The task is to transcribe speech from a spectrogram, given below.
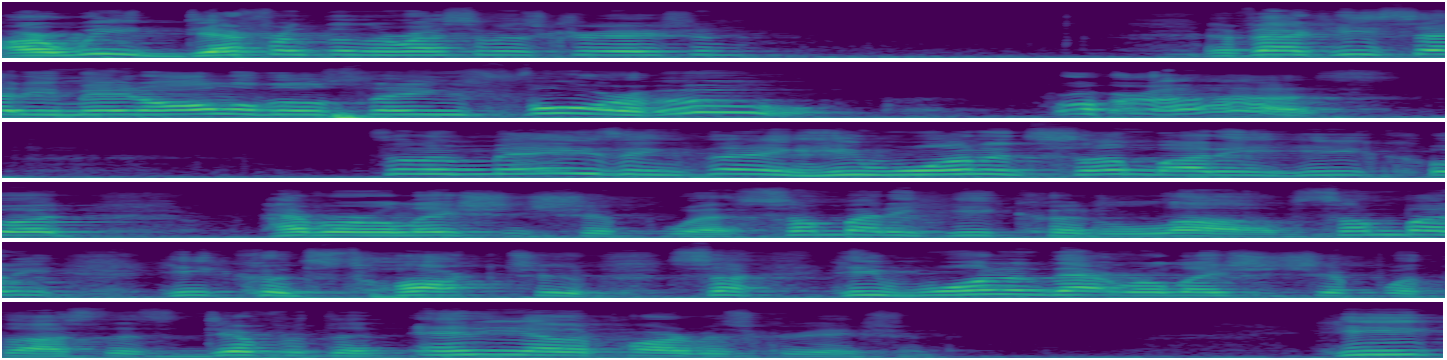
Are we different than the rest of His creation? In fact, He said He made all of those things for who? For us. It's an amazing thing. He wanted somebody He could have a relationship with, somebody he could love, somebody he could talk to. So he wanted that relationship with us that's different than any other part of his creation. He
